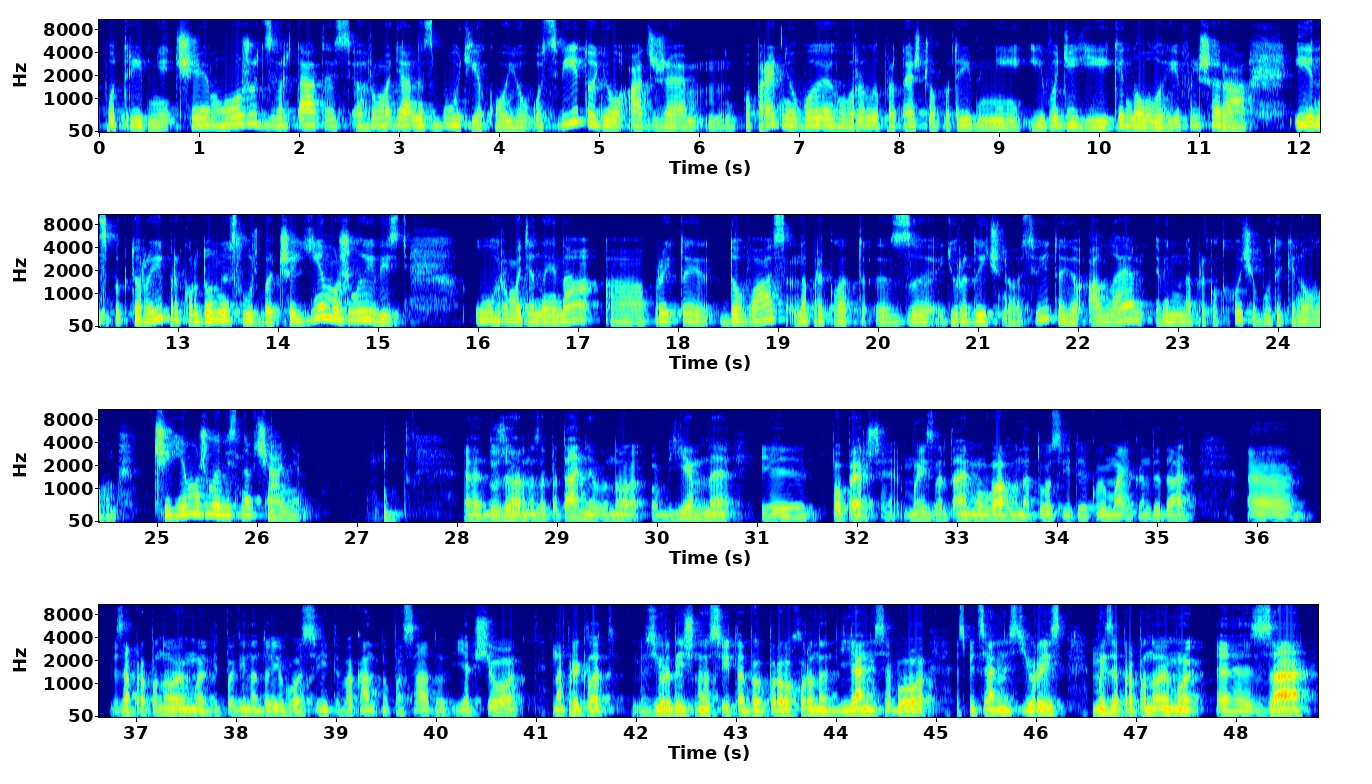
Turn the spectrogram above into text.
потрібні? Чи можуть звертатись громадяни з будь-якою освітою? Адже попередньо ви говорили про те, що потрібні і водії, і кінологи, і фельдшера, і інспектори прикордонної служби. Чи є можливість у громадянина а, прийти до вас, наприклад, з юридичною освітою, але він, наприклад, хоче бути кінологом? Чи є можливість навчання? Е, Дуже гарне запитання, воно об'ємне. По-перше, ми звертаємо увагу на ту освіту, яку має кандидат. Е, запропонуємо відповідно до його освіти вакантну посаду. Якщо, наприклад, з юридичного освіти або правоохоронна діяльність, або спеціальність юрист, ми запропонуємо е, за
